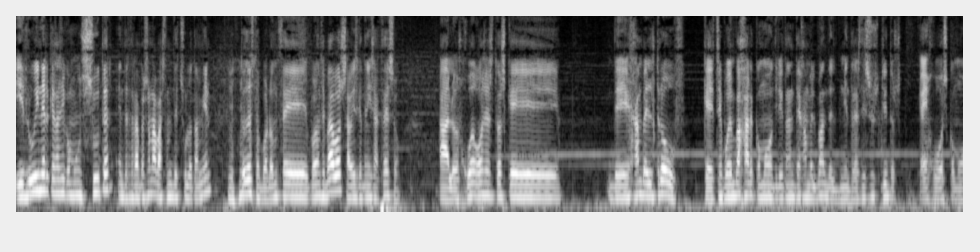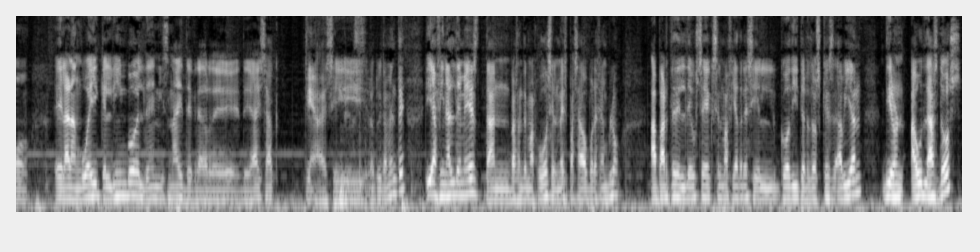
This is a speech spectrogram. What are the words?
Y Ruiner, que es así como un shooter en tercera persona, bastante chulo también. Todo esto por 11, por 11 pavos, sabéis que tenéis acceso a los juegos estos que... de Humble Trove, que se pueden bajar como directamente Humble Bundle mientras estéis suscritos. Que hay juegos como el Alan Wake, el Limbo, el de Ennis Knight, el creador de, de Isaac. Tiene, a ver si gratuitamente. Y a final de mes dan bastante más juegos. El mes pasado, por ejemplo, aparte del Deus Ex, el Mafia 3 y el God Eater 2 que habían, dieron Outlast 2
